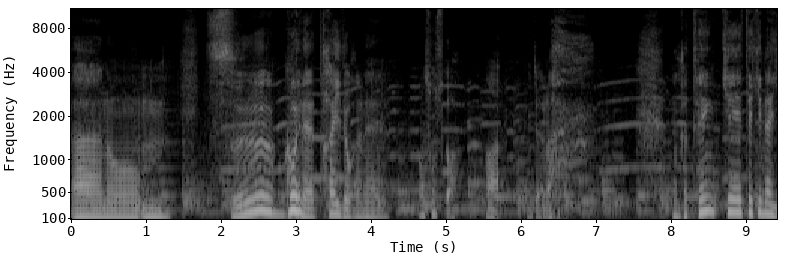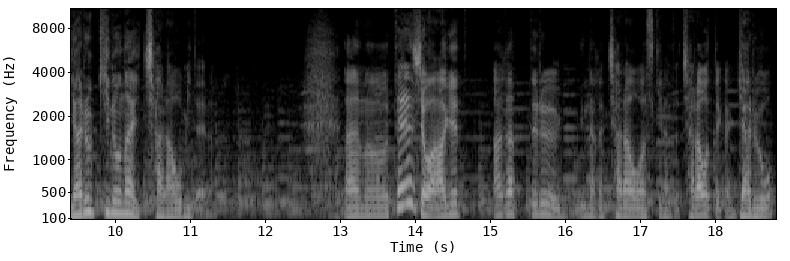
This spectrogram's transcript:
あのうん。すっごいね、態度がね、あ、そうっすか。はい。みたいな。なんか典型的なやる気のないチャラ男みたいな。あの、テンション上げ、上がってる、なんかチャラ男は好きなんですよ。チャラ男っていうかギャル男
